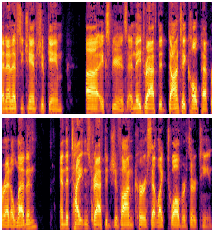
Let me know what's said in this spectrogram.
an NFC Championship game uh, experience, and they drafted Daunte Culpepper at 11, and the Titans drafted Jevon Kearse at like 12 or 13.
